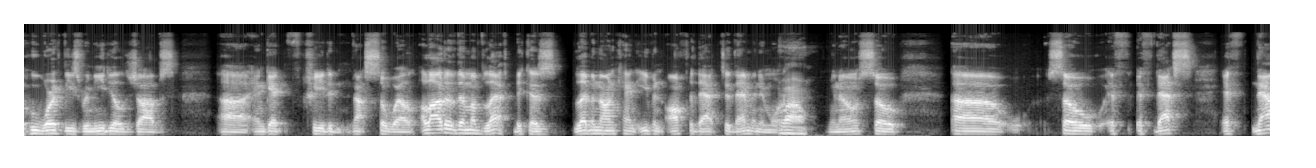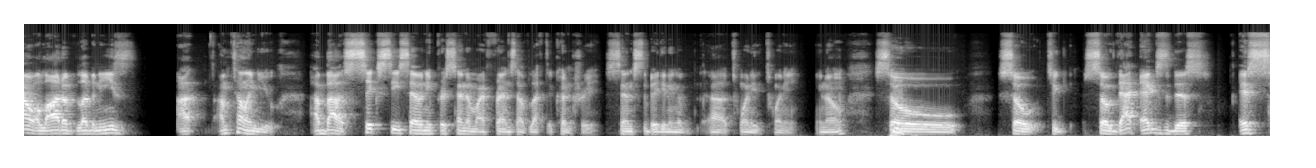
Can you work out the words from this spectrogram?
who, who, work these remedial jobs uh, and get treated not so well. A lot of them have left because Lebanon can't even offer that to them anymore. Wow. You know, so uh, so if if that's if now a lot of Lebanese, I, I'm telling you, about 60 70% of my friends have left the country since the beginning of uh, 2020 you know so hmm. so to so that exodus is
